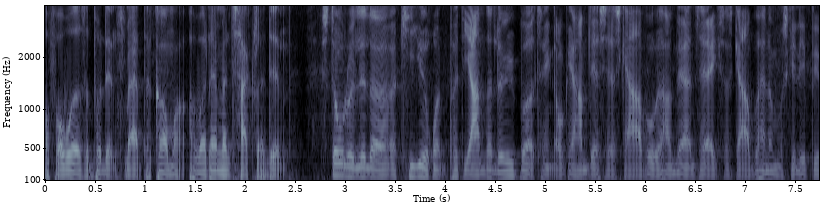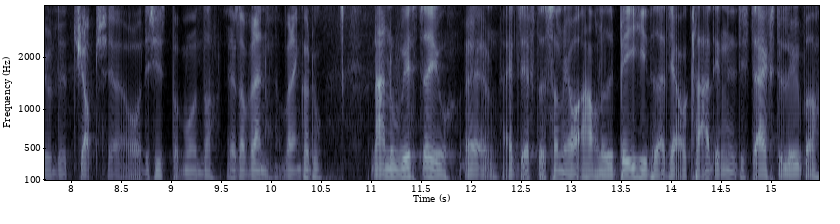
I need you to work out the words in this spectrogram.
at forberede sig på den smerte, der kommer, og hvordan man takler den. Stod du lidt og kiggede rundt på de andre løbere og tænkte, okay, ham der ser skarp ud, ham der han ser ikke så skarp ud, han har måske lige blevet lidt jobs her over de sidste par måneder. Eller hvordan, hvordan går du? Nej, nu vidste jeg jo, øh, at eftersom jeg var havnet i B-hittet, at jeg var klart en af de stærkeste løbere.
